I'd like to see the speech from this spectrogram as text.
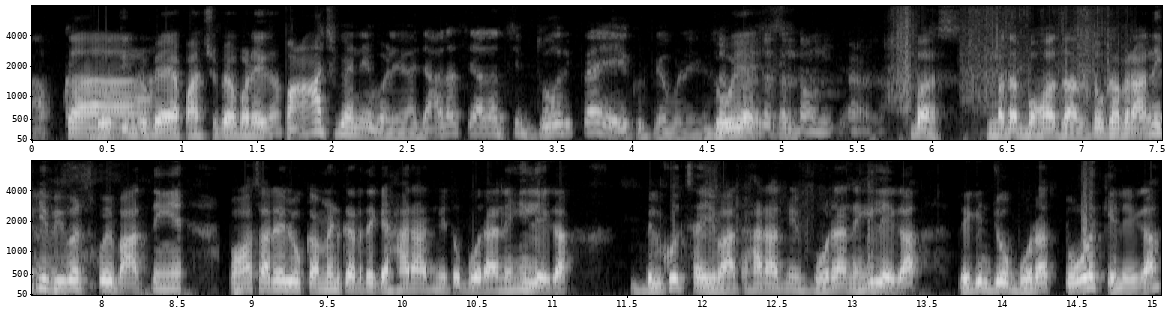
आपका दो तीन रुपया या पाँच रुपया बढ़ेगा? पाँच रुपया नहीं बढ़ेगा। ज़्यादा से ज़्यादा सिर्फ़ दो रुपया या एक रुपया बढ़ेगा। दो या संतावन रुपया बस मतलब बहुत ज़्यादा। तो घबराने की व्यूवर्स कोई बात नहीं है। बहुत सारे लोग कमेंट करते कि हर आदमी तो बोरा नहीं लेगा। बिल्कुल सही बात है हर आदमी बोरा नहीं लेगा लेकिन जो बोरा तोड़ के लेगा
